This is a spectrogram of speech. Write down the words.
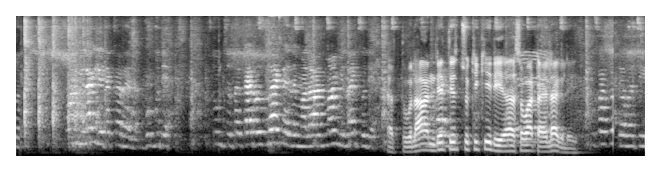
पण चांगली लागली त्या करायला. बघू द्या. तुमचं तर काय रोज ऐकायचं मला आज मामी ऐकू द्या आ, तुला अंडे ती चुकी केली असं वाटायला लागले. तू काय कर- तेव्हा ती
